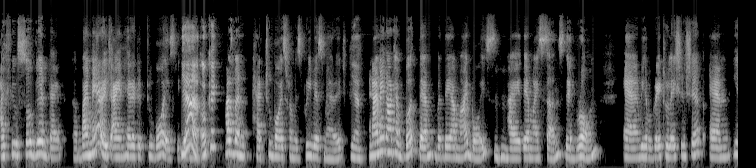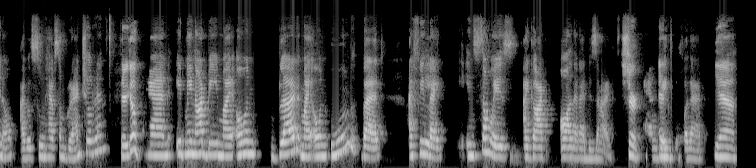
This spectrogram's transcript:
I feel so good that uh, by marriage I inherited two boys. Yeah. Okay. husband had two boys from his previous marriage. Yeah. And I may not have birthed them, but they are my boys. Mm-hmm. I they're my sons. They're grown and we have a great relationship and you know i will soon have some grandchildren there you go and it may not be my own blood my own womb but i feel like in some ways i got all that i desired sure and grateful and, for that yeah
